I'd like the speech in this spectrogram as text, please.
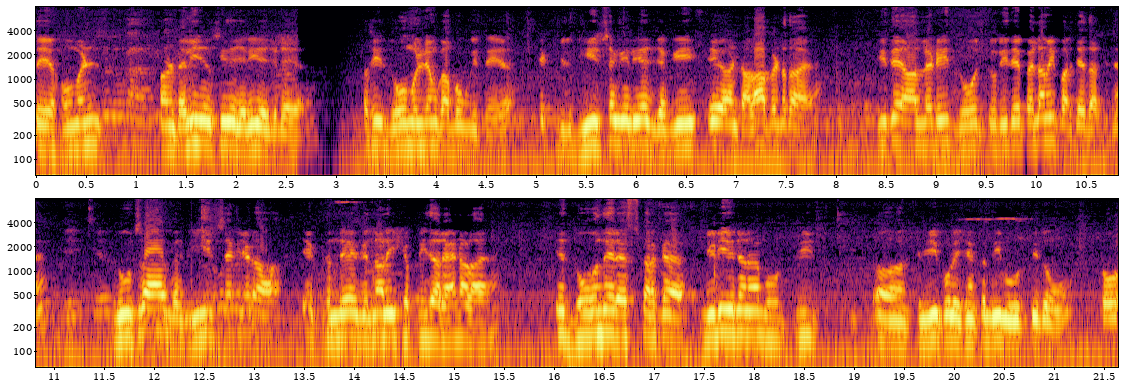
ਤੇ ਹਿਊਮਨ ਇੰਟੈਲੀਜੈਂਸੀ ਦੇ ਜਰੀਏ ਜਿਹੜੇ ਆ, ਅਸੀਂ ਦੋ ਮੁਲਜ਼ਮ ਕਾਬੂ ਕੀਤੇ ਆ। ਇੱਕ ਜਗਜੀਤ ਸਿੰਘ ਏਰੀਆ ਜੱਗੀ, ਇਹ ਅੰਟਾਲਾ ਪਿੰਡ ਦਾ ਹੈ ਜਿਹਦੇ ਆਲਰੇਡੀ ਦੋ ਚੋਰੀ ਦੇ ਪਹਿਲਾਂ ਵੀ ਪਰਚੇ ਦਰਜ ਨੇ। ਦੂਸਰਾ ਗੁਰਜੀਤ ਸਿੰਘ ਜਿਹੜਾ, ਇਹ ਖੰਨੇ ਗਿੱਲਾਂ ਵਾਲੀ ਛੱਪੀ ਦਾ ਰਹਿਣ ਵਾਲਾ ਹੈ ਇਹ ਦੋ ਬੰਦੇ ਅਰੈਸਟ ਕਰਕੇ ਜਿਹੜੀ ਇਹਨਾਂ ਨੇ ਮੂਰਤੀ ਸ਼ਿਵਜੀ ਭੋਲੇ ਸ਼ੰਕਰ ਦੀ ਮੂਰਤੀ ਤੋਂ ਤੋਂ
